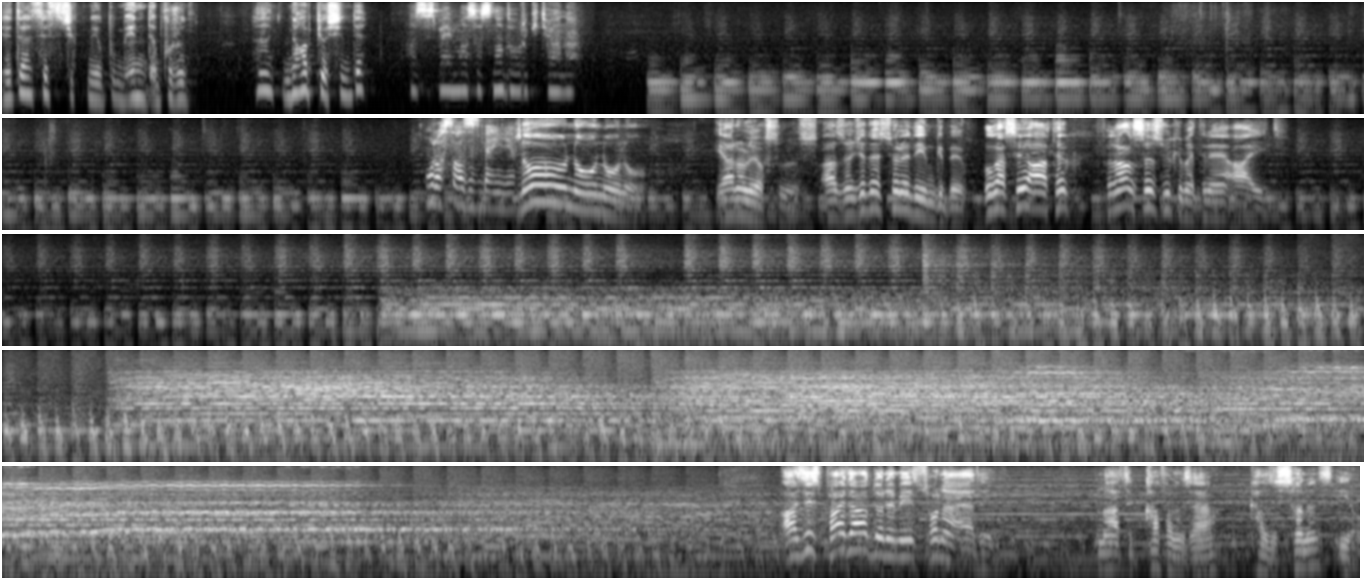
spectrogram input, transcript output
Neden ses çıkmıyor bu mendeburun? Ha, ne yapıyor şimdi? Aziz Bey'in masasına doğru gidiyor ana. Orası Aziz Bey'in yeri. No, no, no, no. Yanılıyorsunuz. Az önce de söylediğim gibi. Burası artık Fransız hükümetine ait. Aziz Payda dönemi sona erdi. Bunu artık kafanıza kaldırsanız iyi olur.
